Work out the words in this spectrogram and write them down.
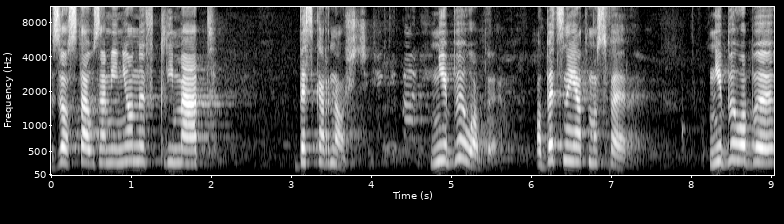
został zamieniony w klimat bezkarności. Nie byłoby obecnej atmosfery, nie byłoby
